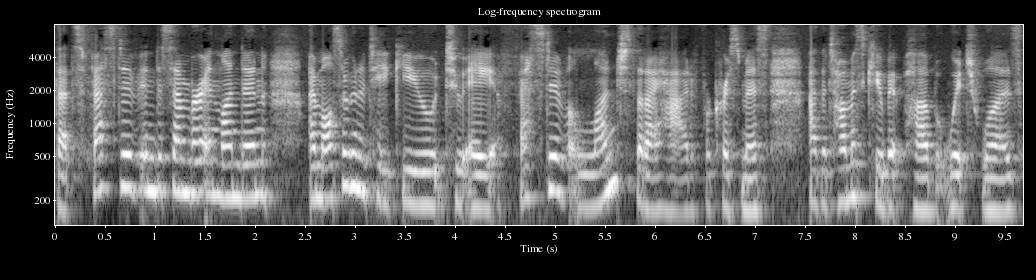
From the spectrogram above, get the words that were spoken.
that's festive in December in London. I'm also gonna take you to a festive lunch that I had for Christmas at the Thomas Cubitt pub, which was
